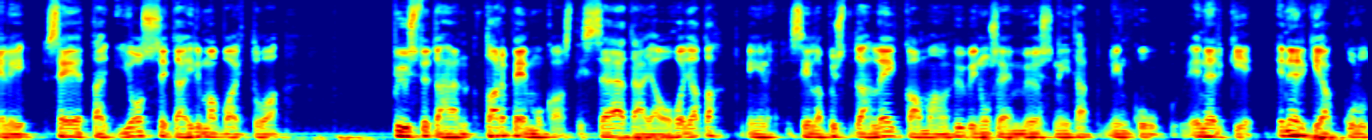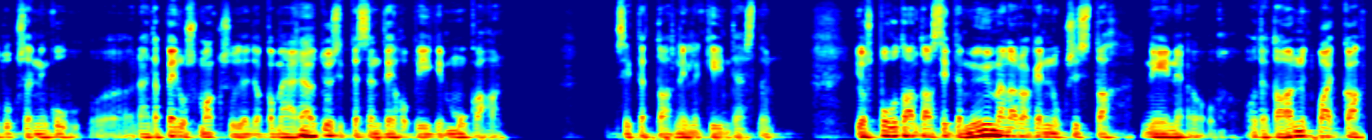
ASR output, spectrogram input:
Eli se, että jos sitä ilmanvaihtoa pystytään tarpeen mukaisesti säätää ja ohjata, niin sillä pystytään leikkaamaan hyvin usein myös niitä niin kuin energia, energiakulutuksen niin kuin, näitä perusmaksuja, jotka määräytyy sitten sen tehopiikin mukaan sitten taas niille kiinteistöille. Jos puhutaan taas sitten myymälärakennuksista, niin otetaan nyt vaikka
